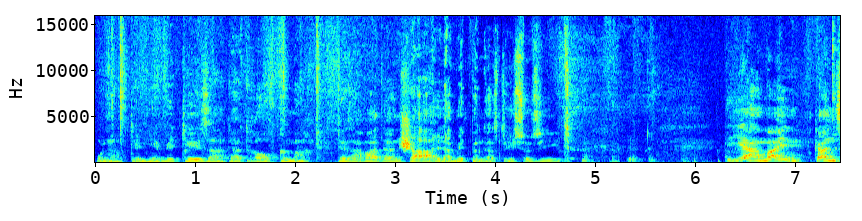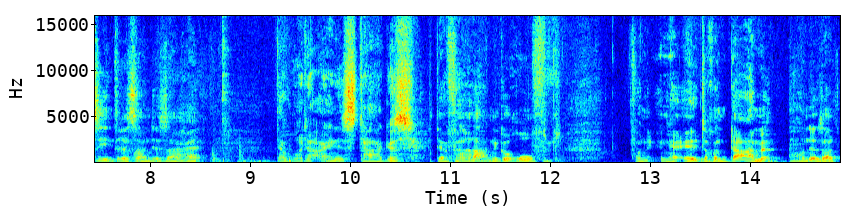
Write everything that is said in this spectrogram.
und habe den hier mit Tesa da drauf gemacht. Deshalb hat er einen Schal, damit man das nicht so sieht. Hier haben wir eine ganz interessante Sache. Da wurde eines Tages der Pfarrer angerufen von einer älteren Dame und er sagt,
